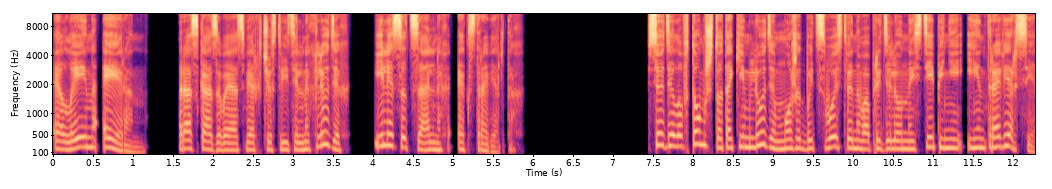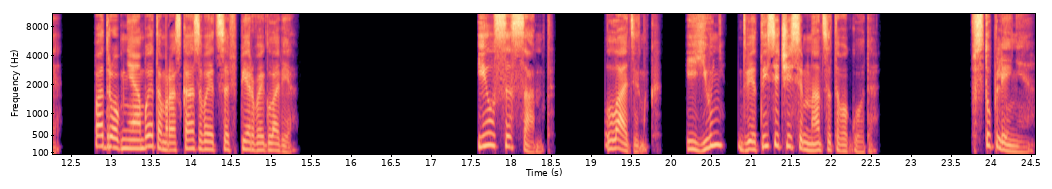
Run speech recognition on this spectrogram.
Элейн Эйрон, рассказывая о сверхчувствительных людях или социальных экстравертах. Все дело в том, что таким людям может быть свойственна в определенной степени и интроверсия. Подробнее об этом рассказывается в первой главе. Илсе Санд. Ладинг. Июнь 2017 года. Вступление.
